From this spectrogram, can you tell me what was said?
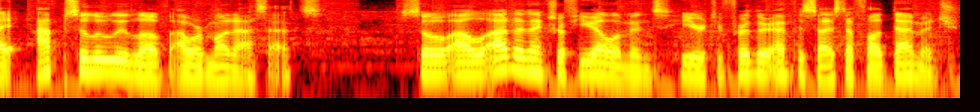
I absolutely love our mud assets, so I'll add an extra few elements here to further emphasize the flood damage.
